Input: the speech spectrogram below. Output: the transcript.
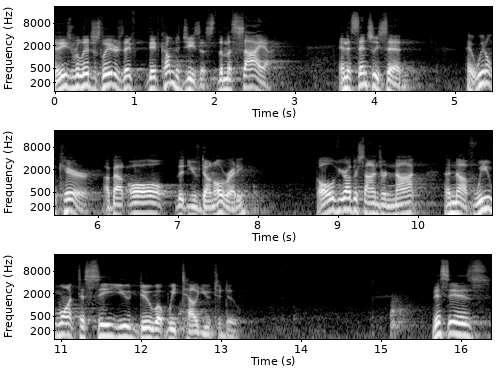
Now, these religious leaders, they've, they've come to Jesus, the Messiah, and essentially said, Hey, we don't care about all that you've done already. All of your other signs are not enough. We want to see you do what we tell you to do. This is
